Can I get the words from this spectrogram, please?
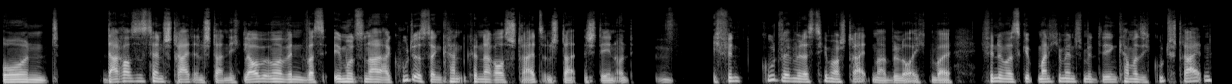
Und daraus ist dann Streit entstanden. Ich glaube immer, wenn was emotional akut ist, dann kann, können daraus Streits entstehen. Und ich finde gut, wenn wir das Thema Streiten mal beleuchten, weil ich finde immer, es gibt manche Menschen, mit denen kann man sich gut streiten.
